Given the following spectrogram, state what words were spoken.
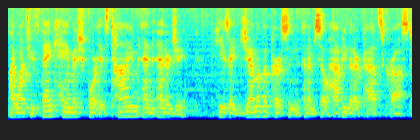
I want to thank Hamish for his time and energy. He's a gem of a person, and I'm so happy that our paths crossed.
